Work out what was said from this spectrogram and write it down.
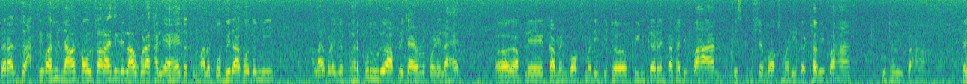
तर आज रात्रीपासून जामच पाऊस चालू आहे तिकडे लावकुडा खाली आहे. तर तुम्हाला तो बी दाखवतो मी. लावकुड्याचे भरपूर व्हिडिओ आपल्या चॅनलवर पडेल आहेत. आपले कमेंट बॉक्समध्ये तिथं पिन करेन तठं बी पहा. डिस्क्रिप्शन बॉक्समध्ये तठं बी पहा. कुठं बी पहा. तर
